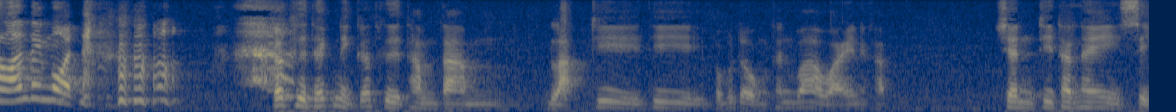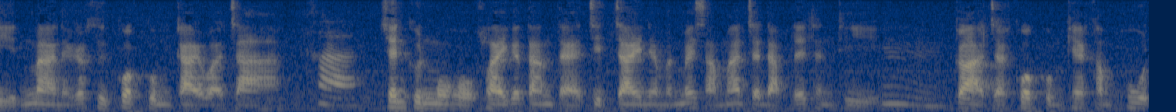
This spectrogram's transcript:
ร้อนไปหมด ก็คือเทคนิคก็คือทำตามหลักที่ที่พระพุทธองค์ท่านว่าไว้นะครับ เช่นที่ท่านให้ศีลมาเนี่ยก็คือควบคุมกายวาจาค่ะเช่นคุณโมโหใครก็ตามแต่จิตใจเนี่ยมันไม่สามารถจะดับได้ทันทีอืมก็อาจจะควบคุมแค่คำพูด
